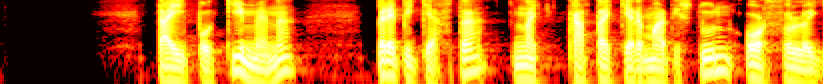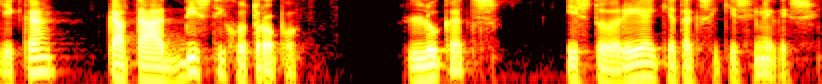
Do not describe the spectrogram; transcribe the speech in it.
Τα υποκείμενα πρέπει και αυτά να κατακαιρματιστούν ορθολογικά κατά αντίστοιχο τρόπο. Λούκατς, Ιστορία και Ταξική Συνείδηση.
